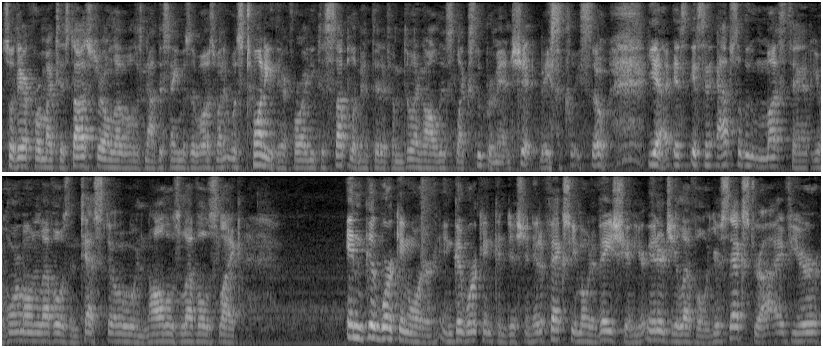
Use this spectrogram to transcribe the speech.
so therefore my testosterone level is not the same as it was when it was 20. Therefore, I need to supplement it if I'm doing all this like Superman shit, basically. So, yeah, it's it's an absolute must to have your hormone levels and testo and all those levels like in good working order, in good working condition. It affects your motivation, your energy level, your sex drive, your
